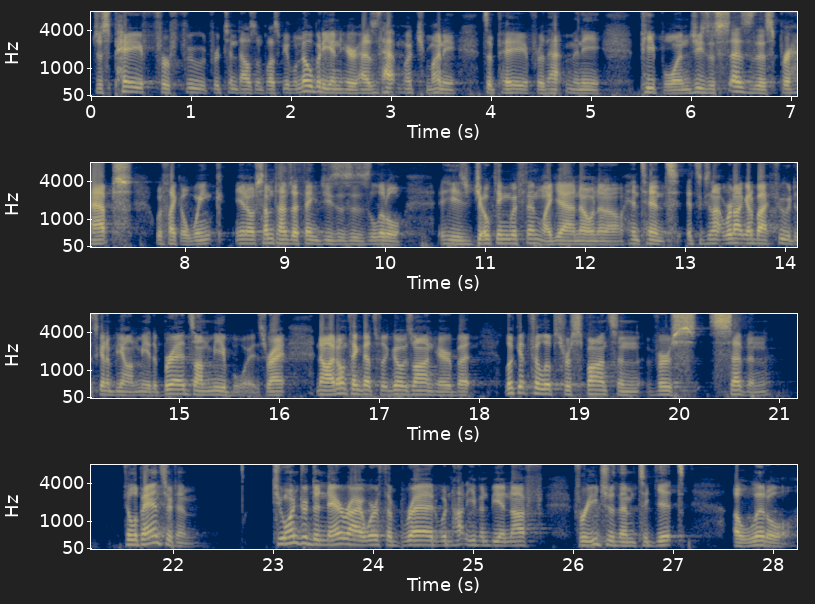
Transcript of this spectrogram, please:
Just pay for food for 10,000 plus people. Nobody in here has that much money to pay for that many people. And Jesus says this perhaps with like a wink. You know, sometimes I think Jesus is a little, he's joking with them, like, yeah, no, no, no, hint, hint. It's not, we're not going to buy food. It's going to be on me. The bread's on me, boys, right? No, I don't think that's what goes on here. But look at Philip's response in verse 7. Philip answered him 200 denarii worth of bread would not even be enough for each of them to get a little.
